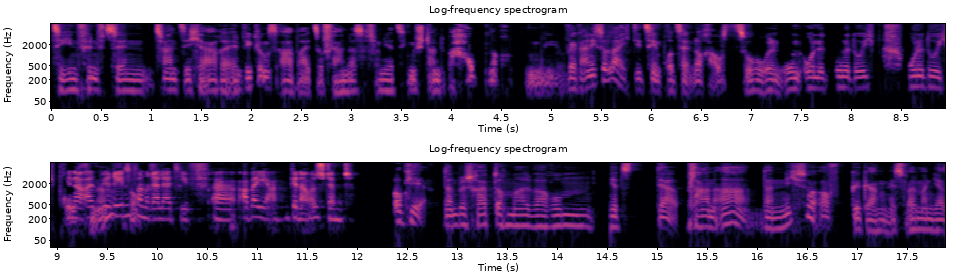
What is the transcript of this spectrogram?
10, 15, 20 Jahre Entwicklungsarbeit, sofern das von jetzigem Stand überhaupt noch, wäre gar nicht so leicht, die zehn Prozent noch rauszuholen, ohne, ohne, durch, ohne Durchbruch. Genau, also ne? wir reden so. von relativ, äh, aber ja, genau, es stimmt. Okay, dann beschreib doch mal, warum jetzt der Plan A dann nicht so aufgegangen ist, weil man ja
